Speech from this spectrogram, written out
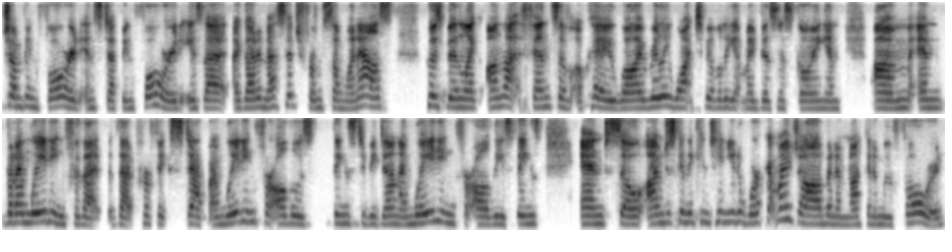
jumping forward and stepping forward is that I got a message from someone else who's been like on that fence of okay well I really want to be able to get my business going and um and but I'm waiting for that that perfect step. I'm waiting for all those things to be done. I'm waiting for all these things. And so I'm just going to continue to work at my job and I'm not going to move forward.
